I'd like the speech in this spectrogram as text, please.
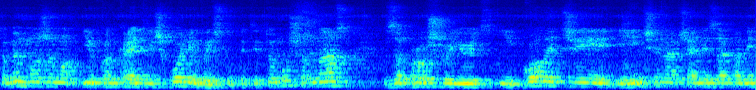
то ми можемо і в конкретній школі виступити, тому що нас запрошують і коледжі, і інші навчальні заклади,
